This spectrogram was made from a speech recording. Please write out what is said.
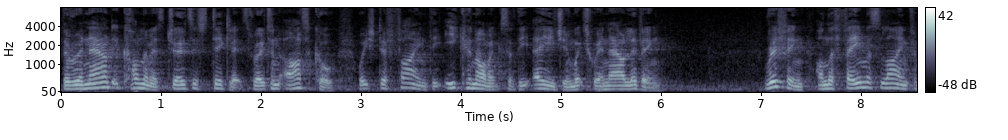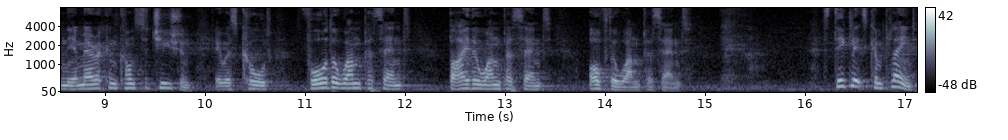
the renowned economist Joseph Stiglitz wrote an article which defined the economics of the age in which we're now living. Riffing on the famous line from the American Constitution, it was called For the 1%, by the 1%, of the 1%. Stiglitz's complaint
